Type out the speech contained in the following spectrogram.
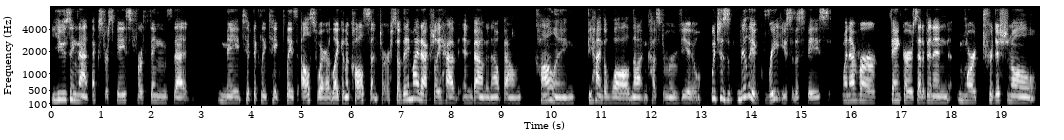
using that extra space for things that may typically take place elsewhere, like in a call center. So they might actually have inbound and outbound calling behind the wall, not in customer view, which is really a great use of the space whenever bankers that have been in more traditional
